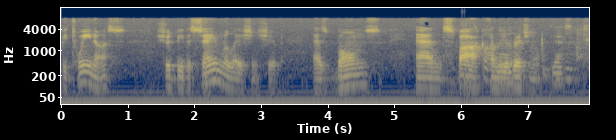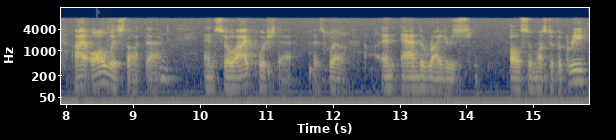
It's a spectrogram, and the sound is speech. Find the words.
between us should be the same relationship as Bones and Spock, Spock, from the original. Yes. I always thought that, and so I pushed that as well. And and the writers also must have agreed,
